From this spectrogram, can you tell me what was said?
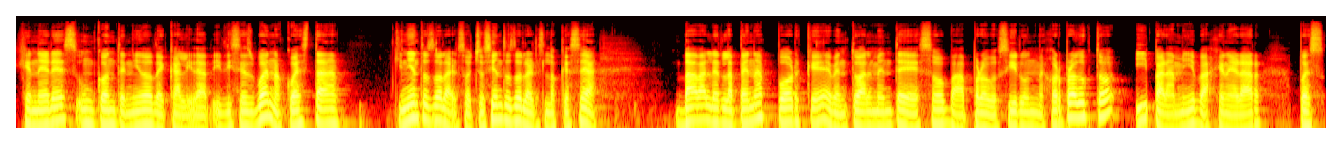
generes un contenido de calidad. Y dices, bueno, cuesta 500 dólares, 800 dólares, lo que sea va a valer la pena porque eventualmente eso va a producir un mejor producto y para mí va a generar pues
